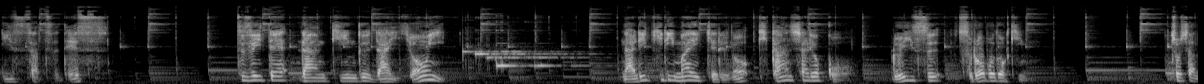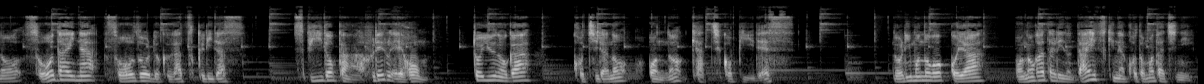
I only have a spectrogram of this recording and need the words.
一冊です。続いてランキング第4位。なりきりマイケルの機関車旅行ルイス・スロボドキン。著者の壮大な想像力が作り出すスピード感あふれる絵本というのがこちらの本のキャッチコピーです。乗り物ごっこや物語の大好きな子供たちに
